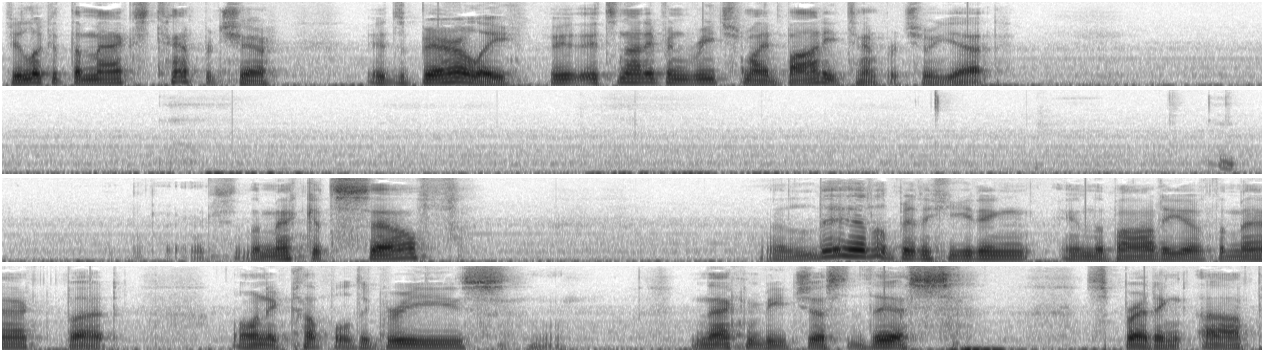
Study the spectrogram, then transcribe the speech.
If you look at the max temperature, it's barely, it's not even reached my body temperature yet. So the mech itself, a little bit of heating in the body of the mech, but only a couple degrees. And that can be just this spreading up.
